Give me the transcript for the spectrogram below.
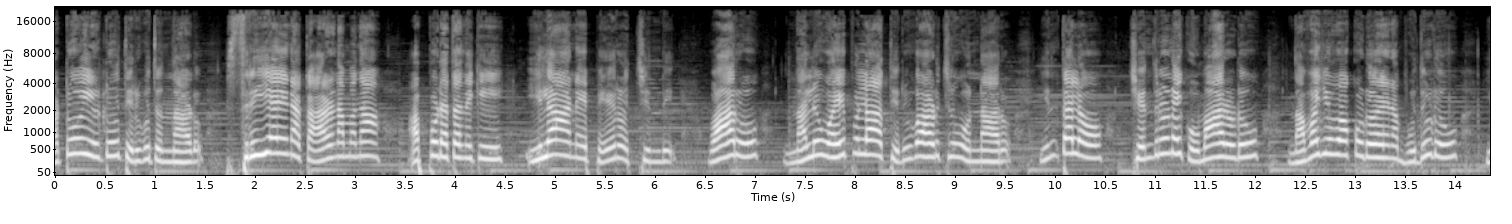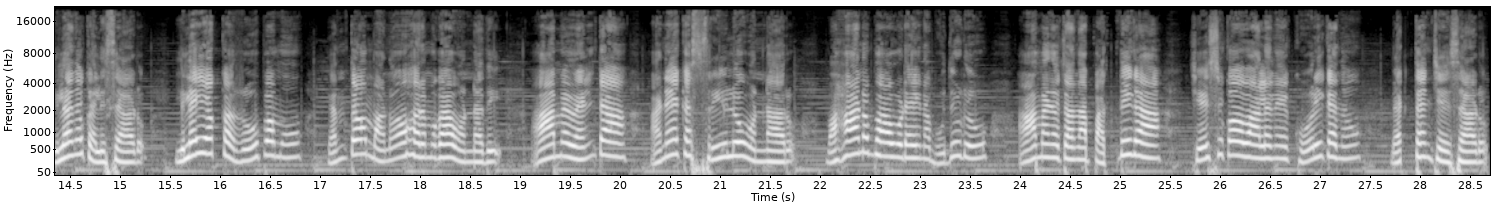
అటూ ఇటూ తిరుగుతున్నాడు. స్త్రీ అయిన కారణమున అప్పుడతనికి ఇలా అనే పేరు వచ్చింది వారు నలువైపులా తిరుగాడుచూ ఉన్నారు. ఇంతలో చంద్రుని కుమారుడు నవయువకుడు అయిన బుధుడు ఇలను కలిశాడు. ఇల యొక్క రూపము ఎంతో మనోహరముగా ఉన్నది. ఆమె వెంట అనేక స్త్రీలు ఉన్నారు. మహానుభావుడైన బుధుడు ఆమెను తన పత్నిగా చేసుకోవాలనే కోరికను వ్యక్తం చేశాడు.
